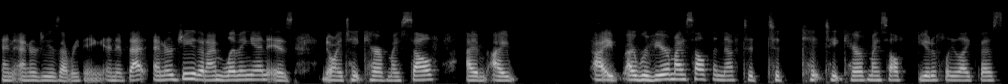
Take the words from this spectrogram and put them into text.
and energy is everything. And if that energy that i'm living in is no i take care of myself i i I, I revere myself enough to to t- take care of myself beautifully like this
